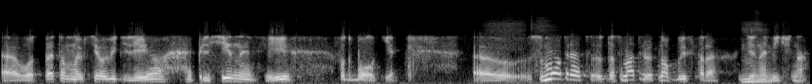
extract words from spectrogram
Э, вот, поэтому мы все увидели ее апельсины и футболки. Э, смотрят, досматривают, но быстро, динамично.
